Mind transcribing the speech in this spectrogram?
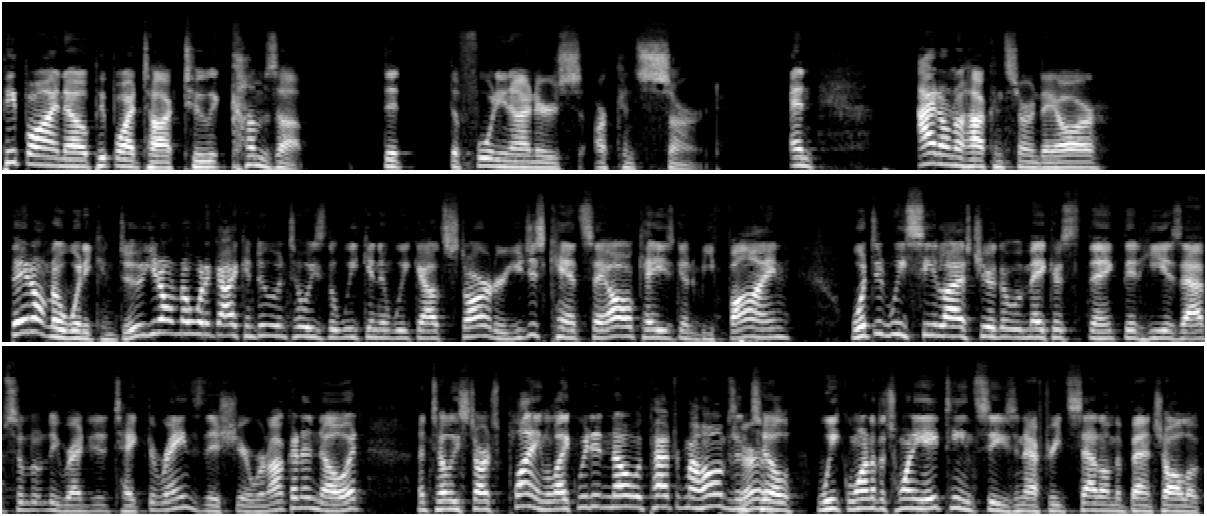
People I know, people I talk to, it comes up that the 49ers are concerned. And I don't know how concerned they are. They don't know what he can do. You don't know what a guy can do until he's the week in and week out starter. You just can't say, oh, okay, he's going to be fine. What did we see last year that would make us think that he is absolutely ready to take the reins this year? We're not going to know it until he starts playing, like we didn't know it with Patrick Mahomes until week one of the 2018 season after he'd sat on the bench all of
